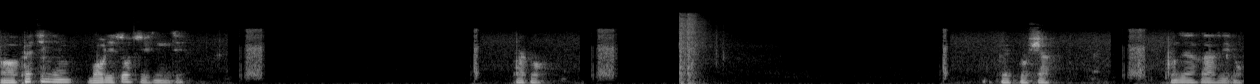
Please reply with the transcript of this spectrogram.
어 패치님 머리 쏠 수 있는지. 발포. 오케이 굿샷. 본대장 쌓아서 이동.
